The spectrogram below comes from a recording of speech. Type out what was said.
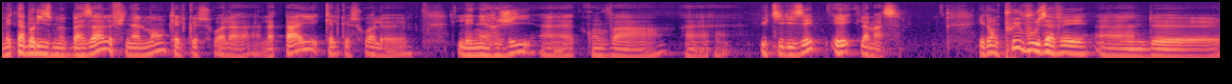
métabolisme basal, finalement, quelle que soit la, taille, quelle que soit l'énergie euh, qu'on va euh, utiliser, et la masse. Et donc plus vous avez de,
